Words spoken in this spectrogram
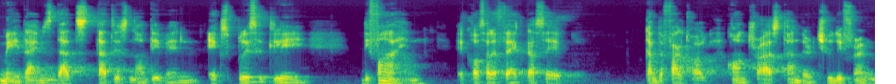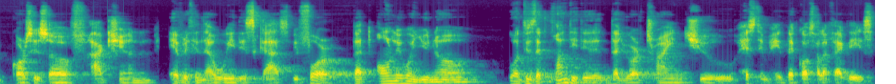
many times that's that is not even explicitly defined a causal effect as a counterfactual contrast under two different courses of action, everything that we discussed before. But only when you know what is the quantity that you are trying to estimate the causal effect is,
